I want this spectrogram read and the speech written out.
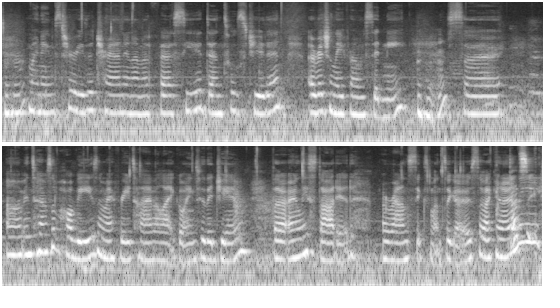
Mhm. My name's Theresa Tran and I'm a first year dental student, originally from Sydney. Mm-hmm. So, um, in terms of hobbies and my free time, I like going to the gym, but I only started around six months ago, so I can That's only.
